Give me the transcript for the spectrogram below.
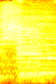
shit.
